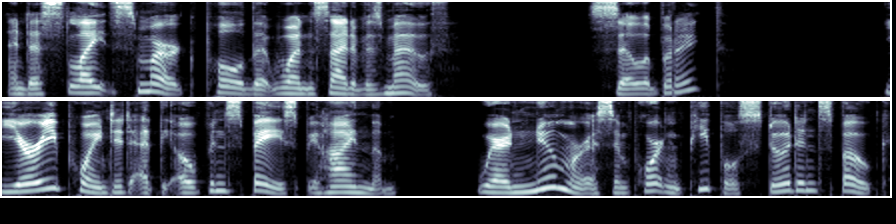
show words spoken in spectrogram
and a slight smirk pulled at one side of his mouth. Celebrate? Yuri pointed at the open space behind them, where numerous important people stood and spoke,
